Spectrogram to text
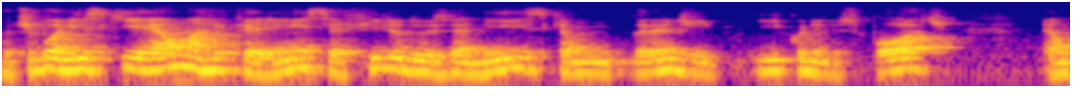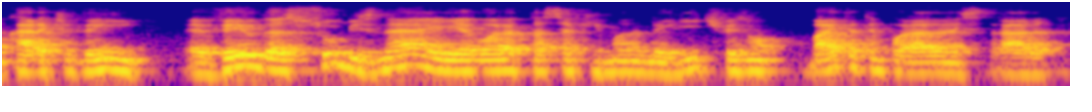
o Tibonis, que é uma referência, filho do Svenis, que é um grande ícone do esporte, é um cara que vem, é, veio das subs, né? E agora está se afirmando na elite, fez uma baita temporada na estrada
